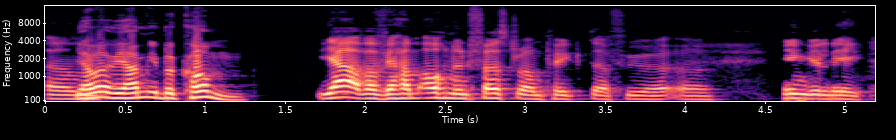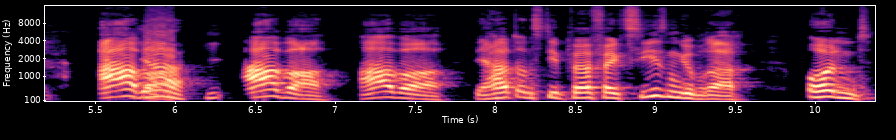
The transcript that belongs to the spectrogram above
Ähm, Ja, aber wir haben ihn bekommen. Ja, aber wir haben auch einen First-Round-Pick dafür äh, hingelegt. Aber, Ja, aber, aber, der hat uns die Perfect Season gebracht. Und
